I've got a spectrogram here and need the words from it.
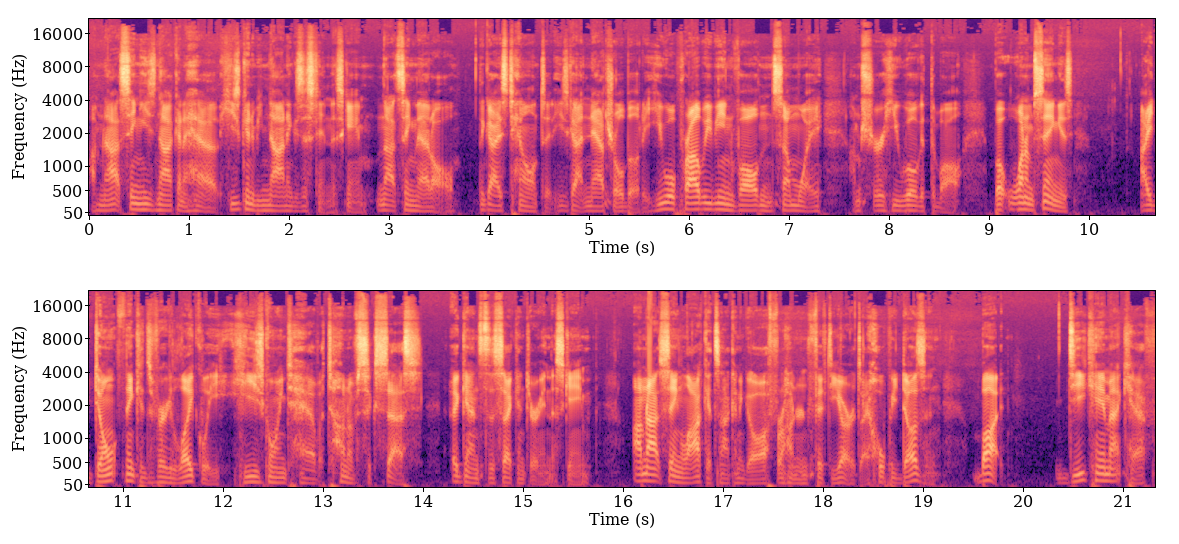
I'm not saying he's not going to have, he's going to be non existent in this game. I'm not saying that at all. The guy's talented. He's got natural ability. He will probably be involved in some way. I'm sure he will get the ball. But what I'm saying is, I don't think it's very likely he's going to have a ton of success against the secondary in this game. I'm not saying Lockett's not going to go off for 150 yards. I hope he doesn't. But DK Metcalf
